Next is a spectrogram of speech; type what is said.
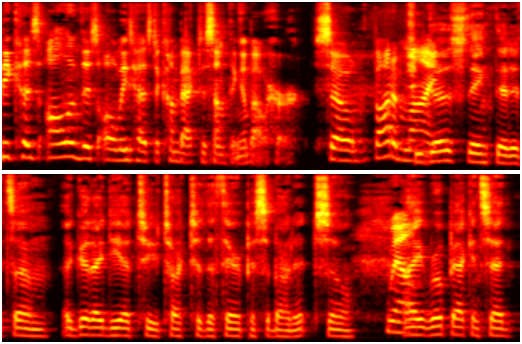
Because all of this always has to come back to something about her. So, bottom line. She does think that it's um a good idea to talk to the therapist about it. So Well- I wrote back and said,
